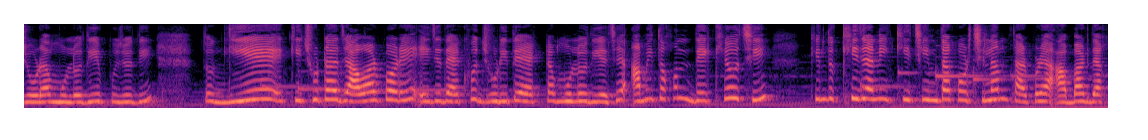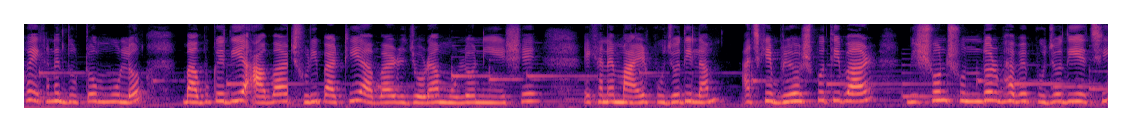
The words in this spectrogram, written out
জোড়া মূলো দিয়ে পুজো দিই। তো গিয়ে কিছুটা যাওয়ার পরে এই যে দেখো ঝুড়িতে একটা মূলো দিয়েছে, আমি তখন দেখেওছি, কিন্তু কি জানি কি চিন্তা করছিলাম। তারপরে আবার দেখো এখানে দুটো মূলো, বাবুকে দিয়ে আবার ঝুড়ি পাঠিয়ে আবার জোড়া মূলো নিয়ে এসে এখানে মায়ের পুজো দিলাম। আজকে বৃহস্পতিবার ভীষণ সুন্দরভাবে পুজো দিয়েছি।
